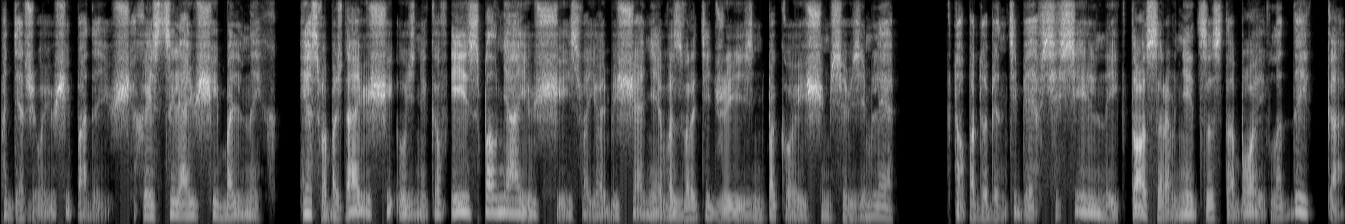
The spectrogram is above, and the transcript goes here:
поддерживающий падающих и исцеляющий больных, и освобождающий узников, и исполняющий свое обещание возвратить жизнь покоящимся в земле. Кто подобен тебе, всесильный, кто сравнится с тобой, владыка?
